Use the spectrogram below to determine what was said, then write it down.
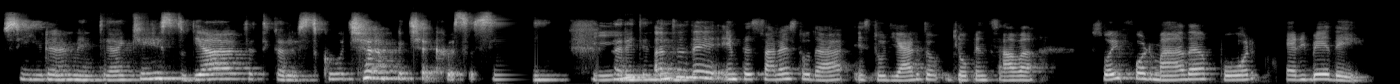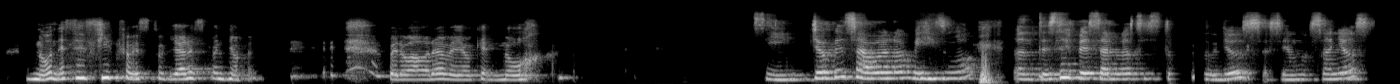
Sí, realmente hay que estudiar, practicar la escucha, muchas cosas así. Antes de empezar a estudiar, estudiar, yo pensaba, soy formada por RBD, no necesito estudiar español. Pero ahora veo que no. Sí, yo pensaba lo mismo antes de empezar los estudios hace unos años.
